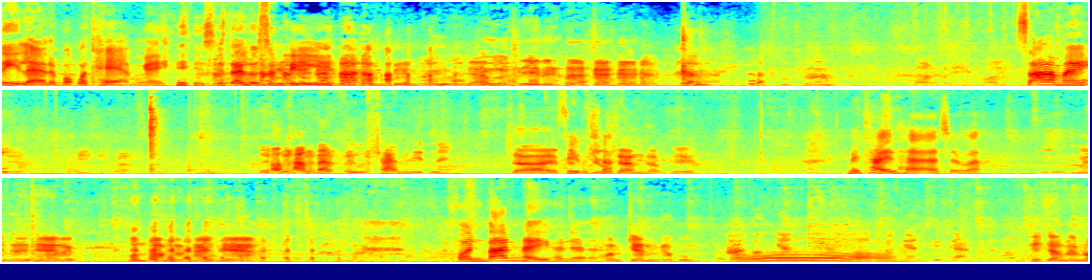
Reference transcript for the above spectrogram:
ติแหละแต่บอกว่าแถมไงจะได้รู้สึกดีแถมบางทีเนี่ยซ่าไหมเขาทำแบบฟิวชั่นนิดนึง ใช่เป็นฟิวชั่นครับพี่ ไม่ไทยแท้ใช่ปะไม่ไทยแท้เลยคนทำแต่ไทยแท้ คนบ้านไหนคะเนี่ยขอนแก่นครับผมโอ้สแกนที่กัดพี่จำได้ไหม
